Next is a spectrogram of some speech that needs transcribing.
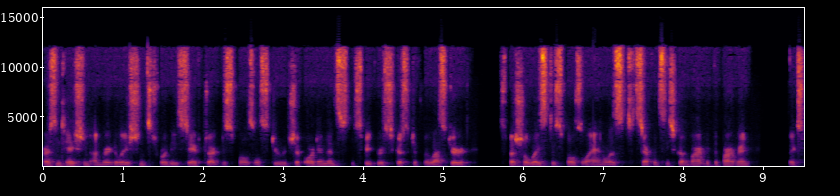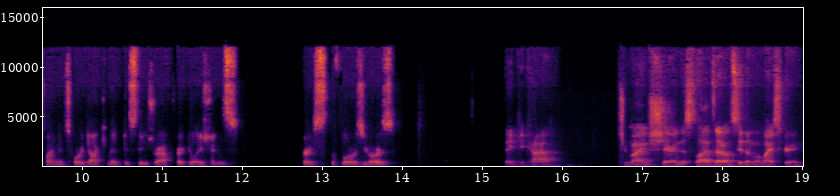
presentation on regulations for the Safe Drug Disposal Stewardship Ordinance. The speaker is Christopher Lester, Special Waste Disposal Analyst, San Francisco Environment Department. The explanatory document is the draft regulations. Chris, the floor is yours. Thank you, Kyle. Do you mind sharing the slides? I don't see them on my screen.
